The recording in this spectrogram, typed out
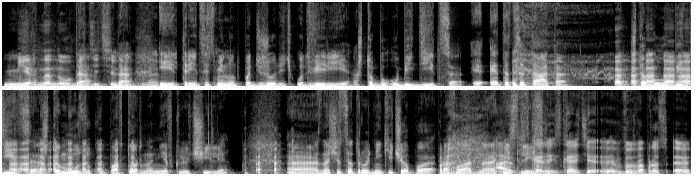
Мирно, но убедительно. Да, да. И 30 минут подежурить у двери, чтобы убедиться. Э, это цитата чтобы убедиться, что музыку повторно не включили. А, значит, сотрудники ЧОПа прохладно а отнеслись. А скажи, скажите, э, тут вопрос. Э,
